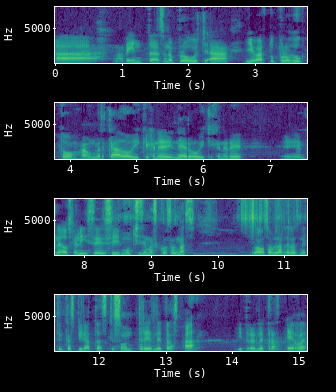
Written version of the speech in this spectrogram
a, ventas, un approach a llevar tu producto a un mercado y que genere dinero y que genere eh, empleados felices y muchísimas cosas más. Vamos a hablar de las métricas piratas, que son tres letras A y tres letras R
